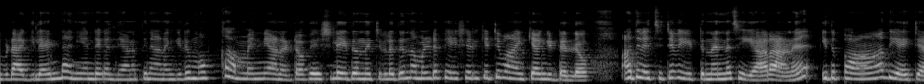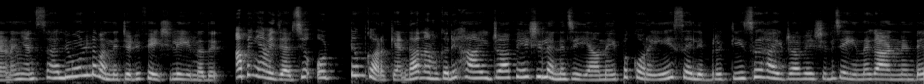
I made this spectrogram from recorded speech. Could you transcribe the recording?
ഇവിടെ അഖിലേന്റെ അനിയന്റെ കല്യാണത്തിനാണെങ്കിലും ഒക്കെ അമ്മ തന്നെയാണ് കേട്ടോ ഫേഷ്യൽ ചെയ്ത് തന്നിട്ടുള്ളത്. നമ്മളുടെ ഫേഷ്യൽ കിറ്റ് വാങ്ങിക്കാൻ കിട്ടല്ലോ. അത് വെച്ചിട്ട് വീട്ടിൽ നിന്ന് തന്നെ ചെയ്യാറാണ്. ഇതിപ്പോൾ ആദ്യമായിട്ടാണ് ഞാൻ സലൂണിൽ വന്നിട്ടൊരു ഫേഷ്യൽ ചെയ്യുന്നത്. അപ്പം ഞാൻ വിചാരിച്ചു ഒട്ടും കുറയ്ക്കേണ്ട. നമുക്കൊരു ഹൈഡ്രാ ഫേഷ്യൽ തന്നെ ചെയ്യാമെന്ന് ഇപ്പോൾ കുറേ സെലിബ്രിറ്റീസ് ഹൈഡ്രാഫേഷ്യൽ ചെയ്യുന്നത് കാണുന്നുണ്ട്.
